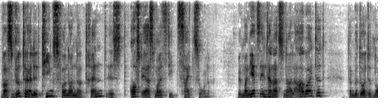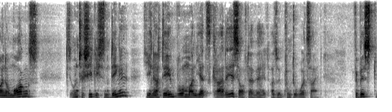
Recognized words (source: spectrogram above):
Was virtuelle Teams voneinander trennt, ist oft erstmals die Zeitzone. Wenn man jetzt international arbeitet, dann bedeutet 9 Uhr morgens die unterschiedlichsten Dinge, je nachdem, wo man jetzt gerade ist auf der Welt, also in puncto Uhrzeit. Du bist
